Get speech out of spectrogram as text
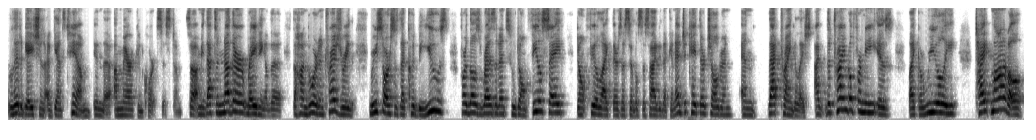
litigation against him in the American court system. So, I mean, that's another raiding of the, the Honduran Treasury resources that could be used for those residents who don't feel safe, don't feel like there's a civil society that can educate their children, and that triangulation. I, the triangle for me is like a really tight model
